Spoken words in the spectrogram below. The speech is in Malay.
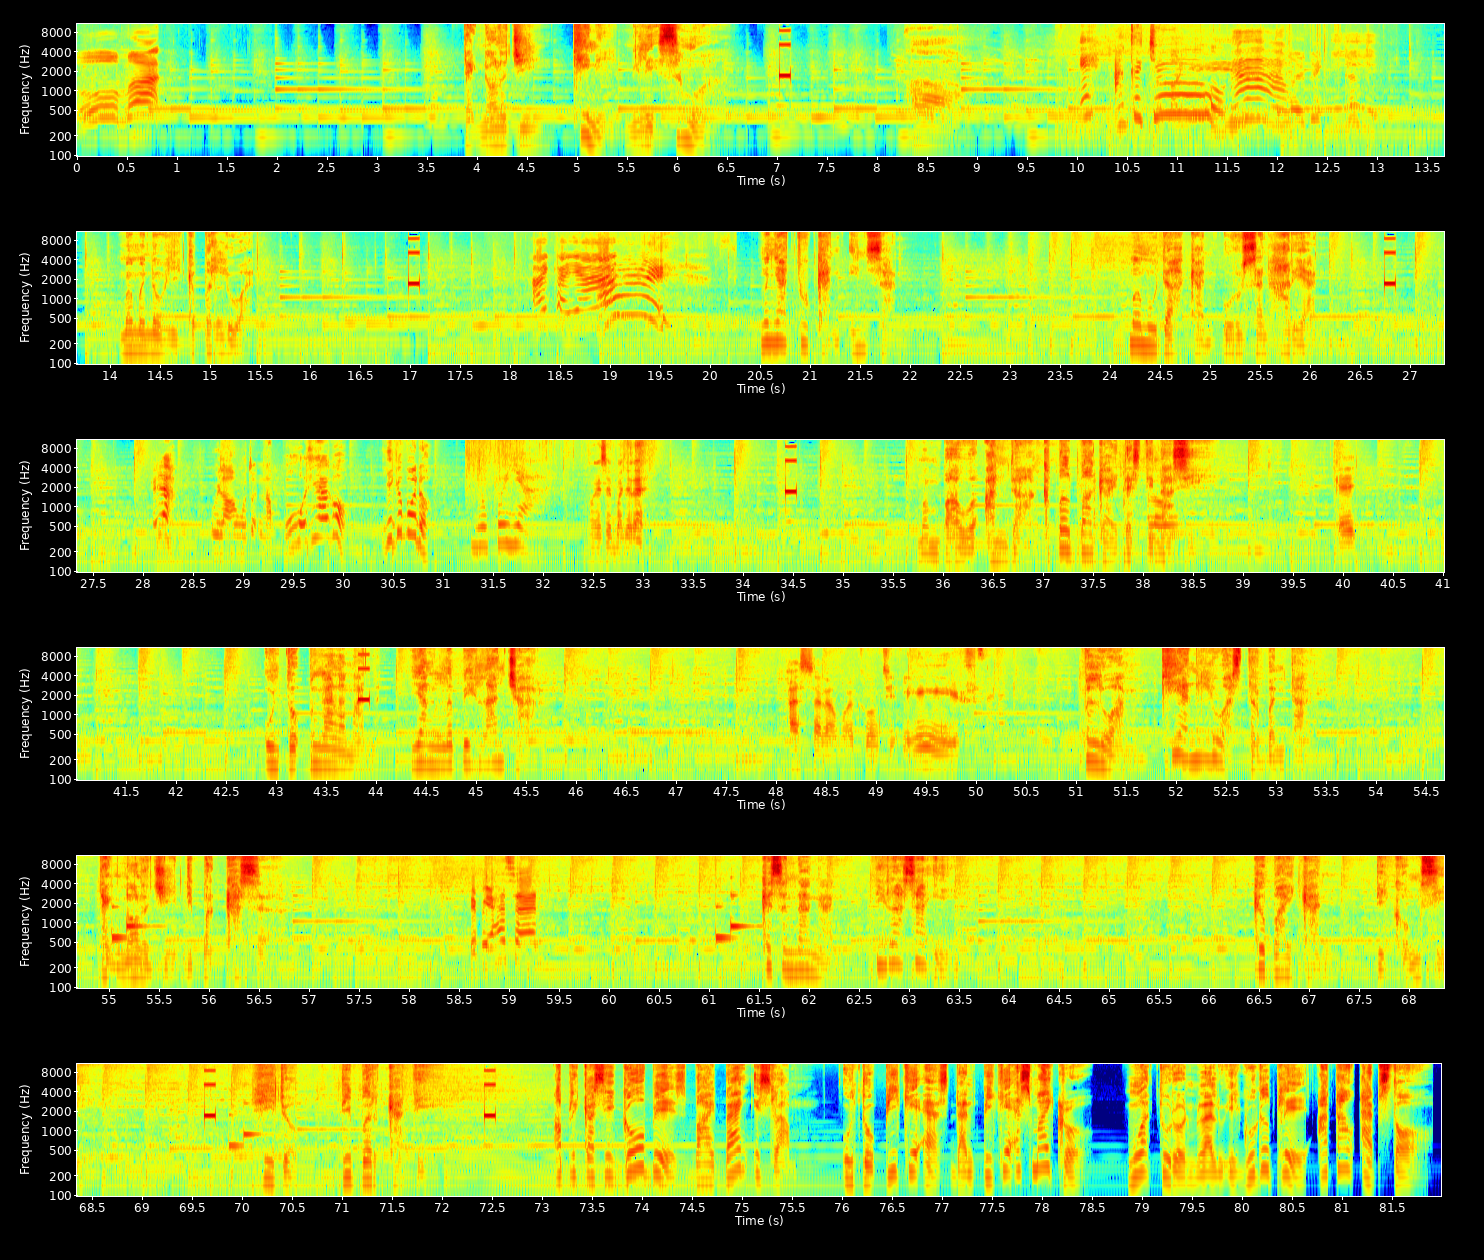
Oh, Mak. Teknologi kini milik semua. Ah, Eh, Uncle Joe. Ha, pagi. Memenuhi keperluan. Hai, Kayan. Hai. Menyatukan insan. Memudahkan urusan harian. Kaya. Wih lah untuk nak porok sih aku. Iya ke apa dah? Lupa ya. Terima kasih bajet eh. Membawa anda ke pelbagai destinasi. Kek. Untuk pengalaman yang lebih lancar. Assalamualaikum Cik Lis. Peluang kian luas terbentang. Teknologi diperkasa. Pipik Hasan. Kesenangan dirasai. Kebaikan dikongsi. Hidup diberkati. Aplikasi GoBiz by Bank Islam untuk PKS dan PKS Micro muat turun melalui Google Play atau App Store.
